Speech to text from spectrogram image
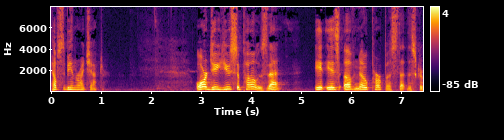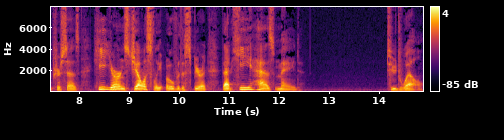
Helps to be in the right chapter. Or do you suppose that it is of no purpose that the scripture says, He yearns jealously over the Spirit that He has made to dwell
